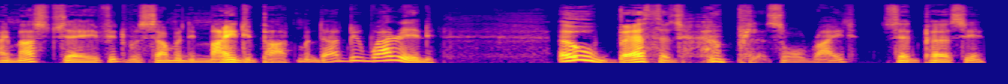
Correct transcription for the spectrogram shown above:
I must say if it was someone in my department I'd be worried. Oh, Bertha's hopeless, all right, said Percy.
